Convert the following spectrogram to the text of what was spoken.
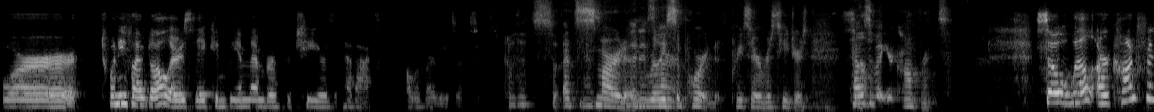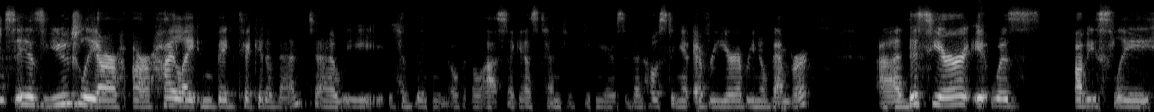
for $25, they can be a member for two years and have access all of our resources. Oh, that's that's, that's smart. That really smart. support pre-service teachers. Tell so, us about your conference. So, well, our conference is usually our, our highlight and big ticket event. Uh, we have been, over the last, I guess, 10, 15 years, have been hosting it every year, every November. Uh, this year, it was obviously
